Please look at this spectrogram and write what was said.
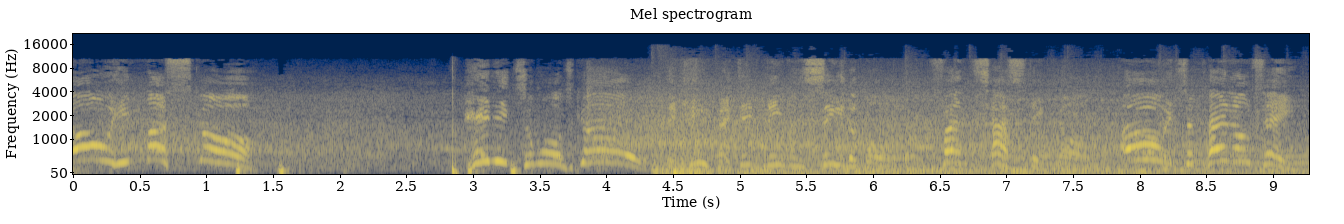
Oh, he must score! Headed towards goal! The keeper didn't even see the ball. Fantastic goal. Oh, it's a penalty!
